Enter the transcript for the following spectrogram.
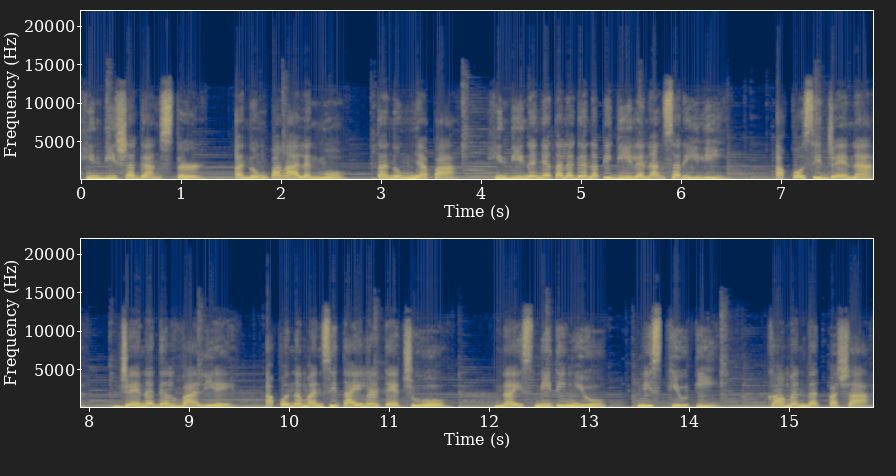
Hindi siya gangster. Anong pangalan mo? Tanong niya pa. Hindi na niya talaga napigilan ang sarili. Ako si Jenna. Jenna Del Valle. Ako naman si Tyler Techuo. Nice meeting you, Miss Cutie. Commandant pa siya,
